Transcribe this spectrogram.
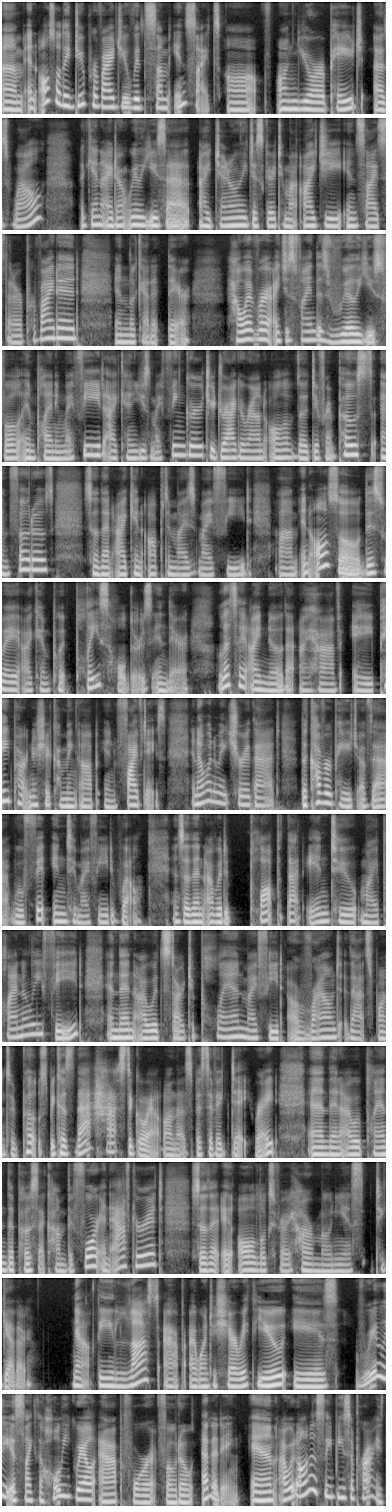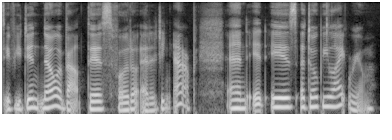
Um, and also they do provide you with some insights uh, on your page page as well. Again, I don't really use that. I generally just go to my IG insights that are provided and look at it there. However, I just find this really useful in planning my feed. I can use my finger to drag around all of the different posts and photos so that I can optimize my feed. Um, and also, this way I can put placeholders in there. Let's say I know that I have a paid partnership coming up in five days, and I want to make sure that the cover page of that will fit into my feed well. And so then I would plop that into my Planoly feed, and then I would start to plan my feed around that sponsored post because that has to go out on that specific date, right? And then I would plan the posts that come before and after it so that it all looks very harmonious together. Now, the last app I want to share with you is really is like the holy grail app for photo editing. And I would honestly be surprised if you didn't know about this photo editing app. And it is Adobe Lightroom.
